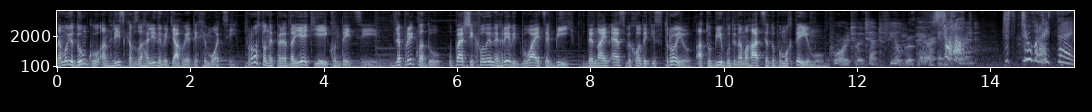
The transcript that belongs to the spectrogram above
На мою думку, англійська взагалі не витягує тих емоцій, просто не передає тієї кондиції. Для прикладу, у перші хвилини гри відбувається бій, де 9S виходить із строю, а тобі буде намагатися допомогти йому. Poor to attempt field repair in Shut up! current. Just do what I say!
